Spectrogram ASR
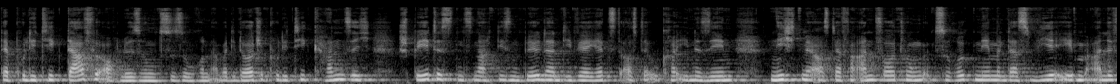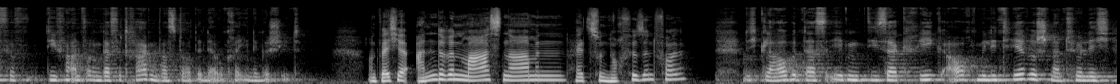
der Politik, dafür auch Lösungen zu suchen. Aber die deutsche Politik kann sich spätestens nach diesen Bildern, die wir jetzt aus der Ukraine sehen, nicht mehr aus der Verantwortung zurücknehmen, dass wir eben alle für die Verantwortung Verantwortung dafür tragen, was dort in der Ukraine geschieht. Und welche anderen Maßnahmen hältst du noch für sinnvoll? Ich glaube, dass eben dieser Krieg auch militärisch natürlich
